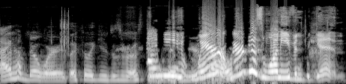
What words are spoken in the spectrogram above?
I have no words. I feel like you just roasted. I mean, where where does one even begin?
